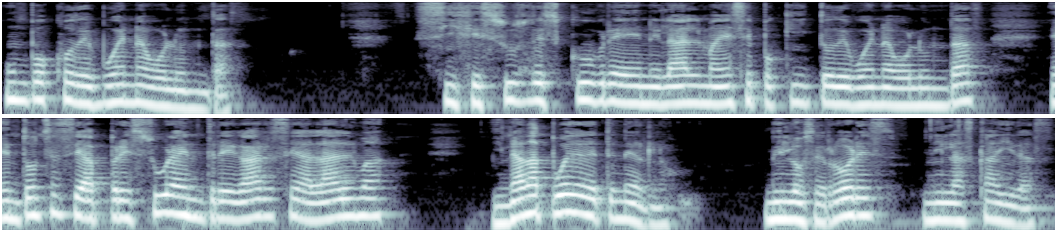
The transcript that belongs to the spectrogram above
un poco de buena voluntad. Si Jesús descubre en el alma ese poquito de buena voluntad, entonces se apresura a entregarse al alma y nada puede detenerlo ni los errores, ni las caídas,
